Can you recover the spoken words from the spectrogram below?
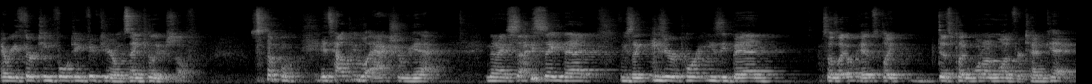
every 13, 14, 15 year old saying kill yourself. So it's how people actually react. And then I, I say that, he's like, easy report, easy ban. So I was like, okay, let's play, let's play one on one for 10k.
